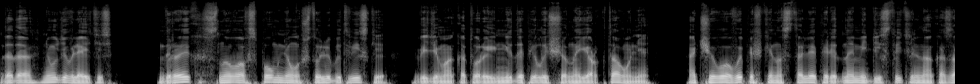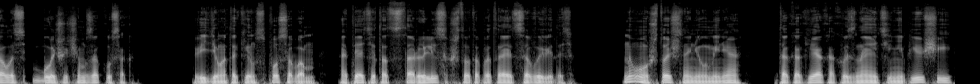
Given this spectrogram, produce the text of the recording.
Да-да, не удивляйтесь. Дрейк снова вспомнил, что любит виски, видимо, который не допил еще на Йорктауне, отчего выпивки на столе перед нами действительно оказалось больше, чем закусок. Видимо, таким способом опять этот старый лис что-то пытается выведать. Ну уж точно не у меня, так как я, как вы знаете, не пьющий,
